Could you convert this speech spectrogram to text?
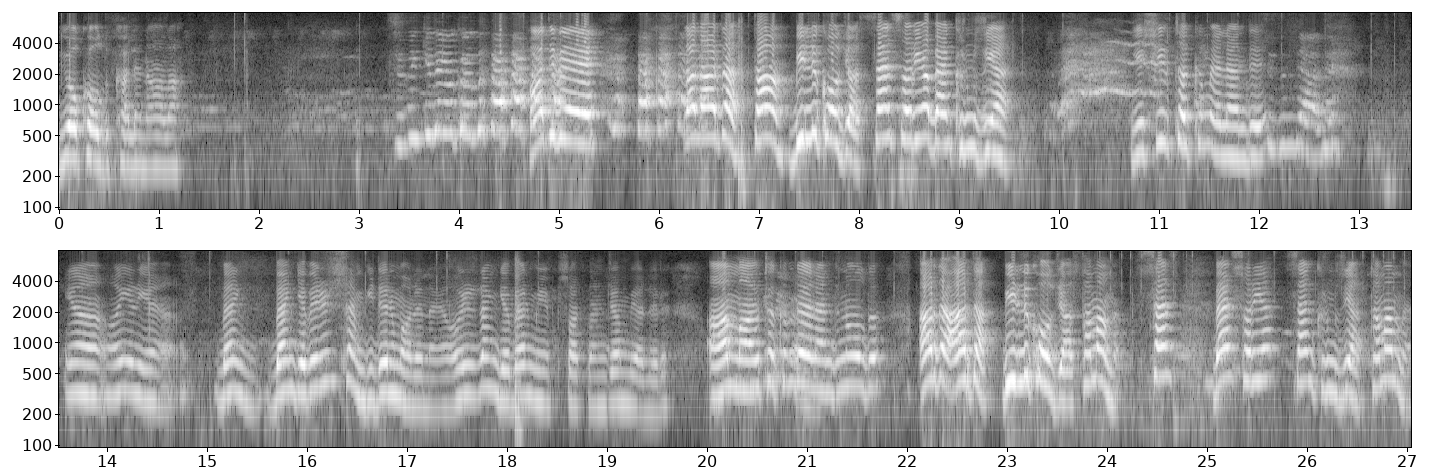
yok oldu kalen ağla. Sizinki de yok oldu. Hadi be. Lan Arda tamam birlik olacağız. Sen sarıya ben kırmızıya. Yeşil takım elendi. Sizin de yani. Ya hayır ya. Ben ben geberirsem giderim arenaya. O yüzden gebermeyip saklanacağım bir yerlere. Aa mavi takım da elendi ne oldu? Arda Arda birlik olacağız tamam mı? Sen ben sarıya sen kırmızıya tamam mı?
